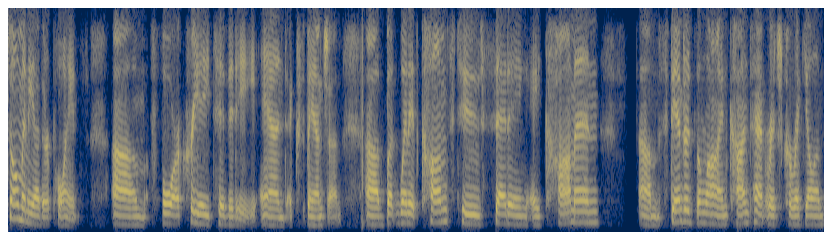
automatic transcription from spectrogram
so many other points um, for creativity and expansion, uh, but when it comes to setting a common um, standards aligned, content rich curriculum,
